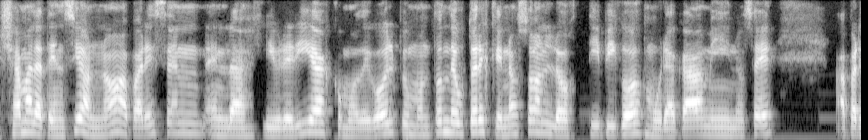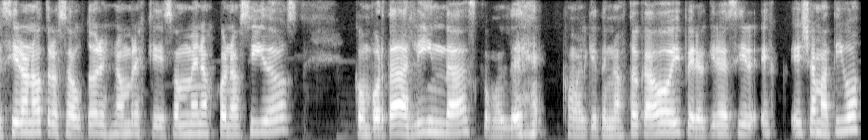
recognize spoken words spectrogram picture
llama la atención, ¿no? Aparecen en las librerías como de golpe un montón de autores que no son los típicos, Murakami, no sé. Aparecieron otros autores, nombres que son menos conocidos, con portadas lindas, como el, de, como el que nos toca hoy, pero quiero decir, es, es llamativo.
